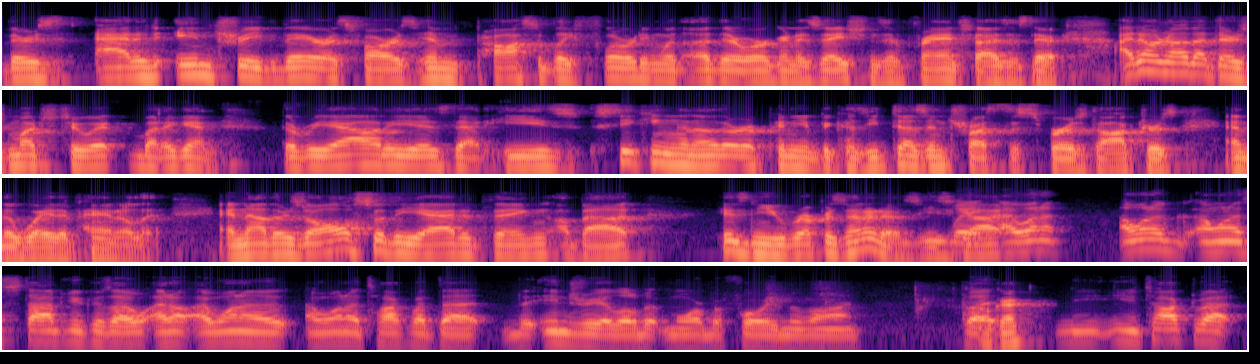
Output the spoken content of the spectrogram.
there's added intrigue there as far as him possibly flirting with other organizations and franchises there. I don't know that there's much to it, but again, the reality is that he's seeking another opinion because he doesn't trust the Spurs doctors and the way they've handled it. And now there's also the added thing about his new representatives. He's Wait, got. I want to. I want to. I want to stop you because I, I don't. I want to. I want to talk about that the injury a little bit more before we move on. But Okay. you, talked about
